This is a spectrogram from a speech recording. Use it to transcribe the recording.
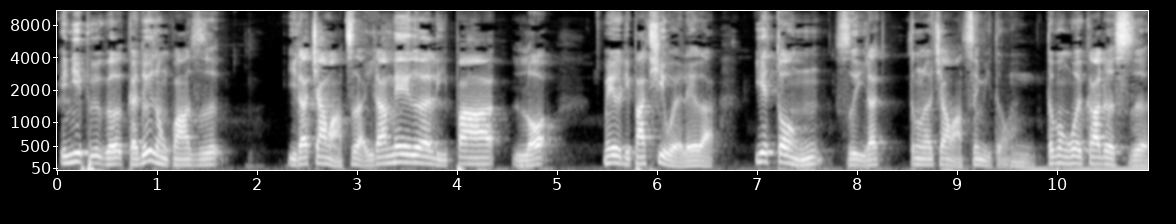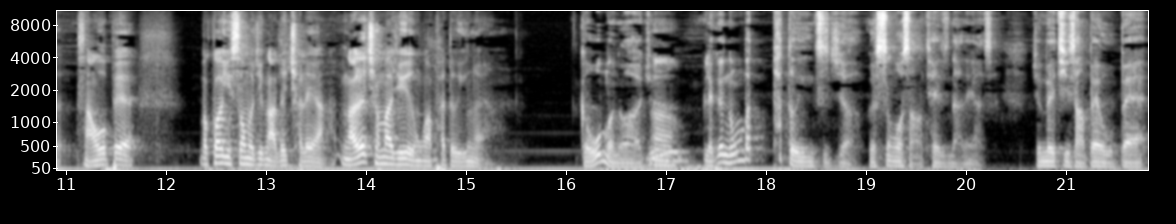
一年半搿搿段辰光是伊拉借房子啊，伊拉每个礼拜六、每个礼拜天回来个，一到五是伊拉蹲辣借房子埃面搭嘛。那么我一家头是上下班，勿高兴烧么就外头吃了呀，外头吃嘛就有辰光拍抖音了。搿我问侬啊，就是辣盖侬没拍抖音之前哦，搿生活状态是哪能样子？就每天上班下班，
